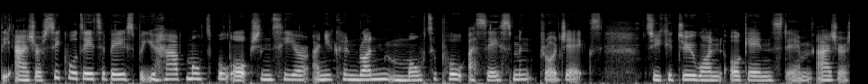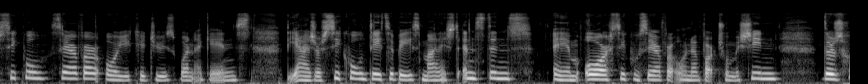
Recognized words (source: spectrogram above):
the Azure SQL database, but you have multiple options here and you can run multiple assessment projects. So you could do one against um, Azure SQL Server, or you could use one against the Azure SQL Database Managed Instance, um, or SQL Server on a virtual machine. There's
